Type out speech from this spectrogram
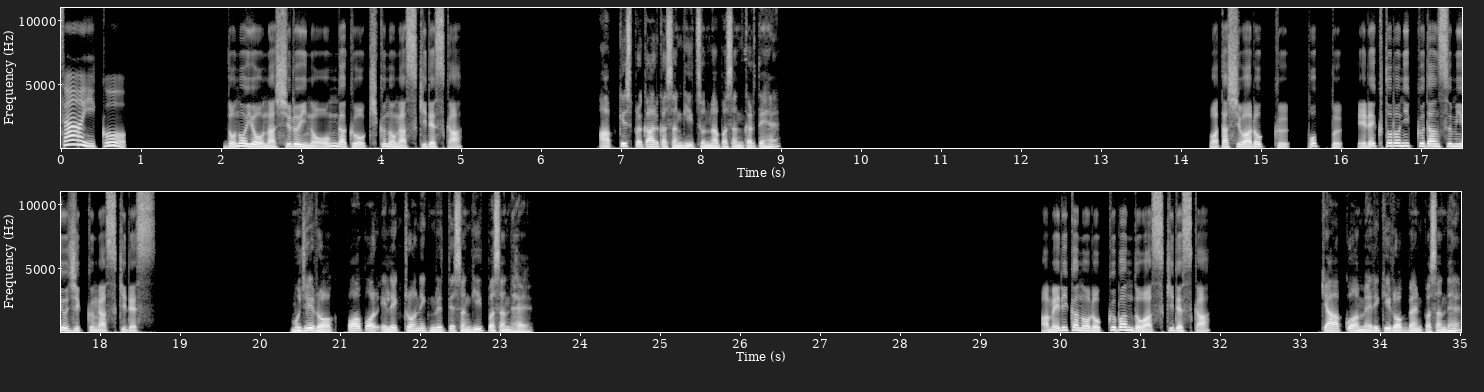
さあ行こう。どのような種類の音楽を聴くのが好きですか आप किस प्रकार का संगीत सुनना पसंद करते हैं 私はロック、ポップ、エレクトロニックダンスミュージックが好きです。 मुझे रॉक पॉप और इलेक्ट्रॉनिक नृत्य संगीत पसंद है アメリカのロックバンドは好きですか क्या आपको अमेरिकी रॉक बैंड पसंद है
